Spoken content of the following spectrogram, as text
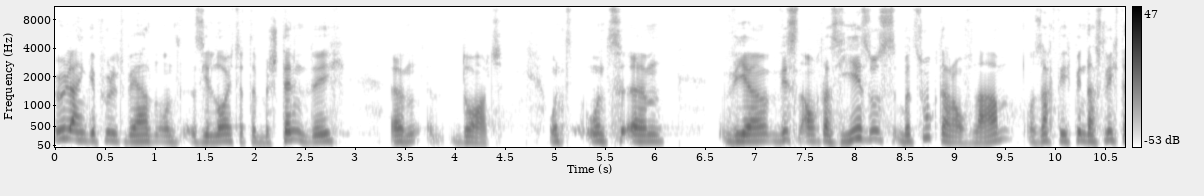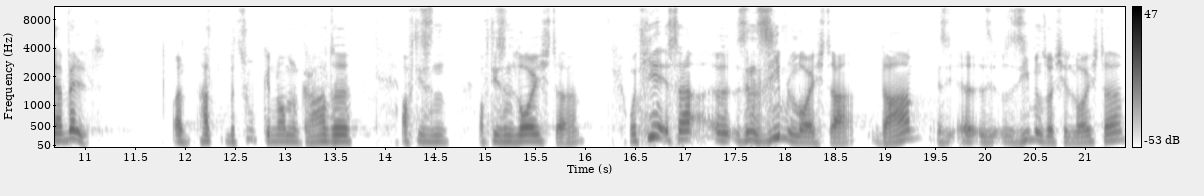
Öl eingefüllt werden und sie leuchtete beständig ähm, dort. Und, und ähm, wir wissen auch, dass Jesus Bezug darauf nahm und sagte, ich bin das Licht der Welt. Und hat Bezug genommen gerade auf diesen, auf diesen Leuchter. Und hier er, äh, sind sieben Leuchter da, äh, sieben solche Leuchter.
